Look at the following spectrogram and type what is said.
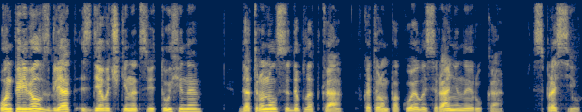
Он перевел взгляд с девочки на Цветухина, дотронулся до платка, в котором покоилась раненая рука. Спросил.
